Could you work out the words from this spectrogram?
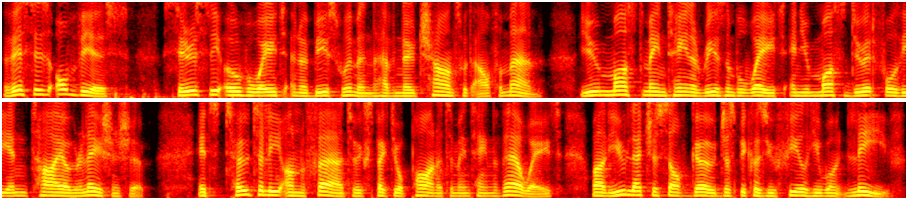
This is obvious. Seriously overweight and obese women have no chance with alpha men. You must maintain a reasonable weight and you must do it for the entire relationship. It's totally unfair to expect your partner to maintain their weight while you let yourself go just because you feel he won't leave.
